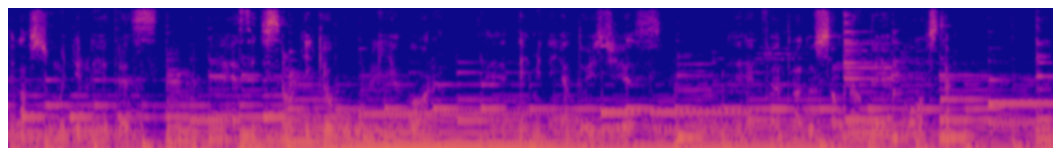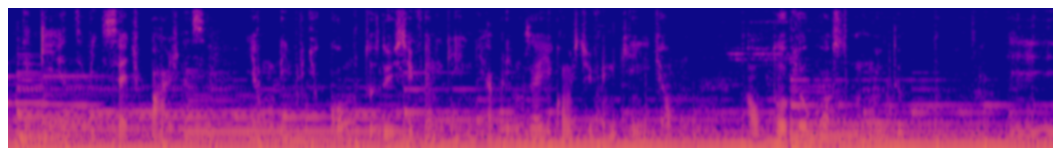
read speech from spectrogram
pela Suma de Letras. É, essa edição aqui que eu li agora, é, terminei há dois dias, é, foi a tradução da Andrea Costa, tem 527 páginas e é um livro de contos do Stephen King. Abrimos aí com o Stephen King, que é um autor que eu gosto muito. E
